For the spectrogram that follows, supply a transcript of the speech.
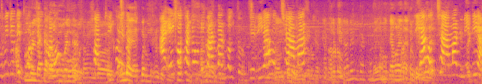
তুমি যদি ধৈর্য ধরো সব ঠিক হয়ে যাবে। আর এই কথাটা উনি বারবার বলতো যে রিয়া হচ্ছে আমার রিয়া হচ্ছে আমার মিডিয়া।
